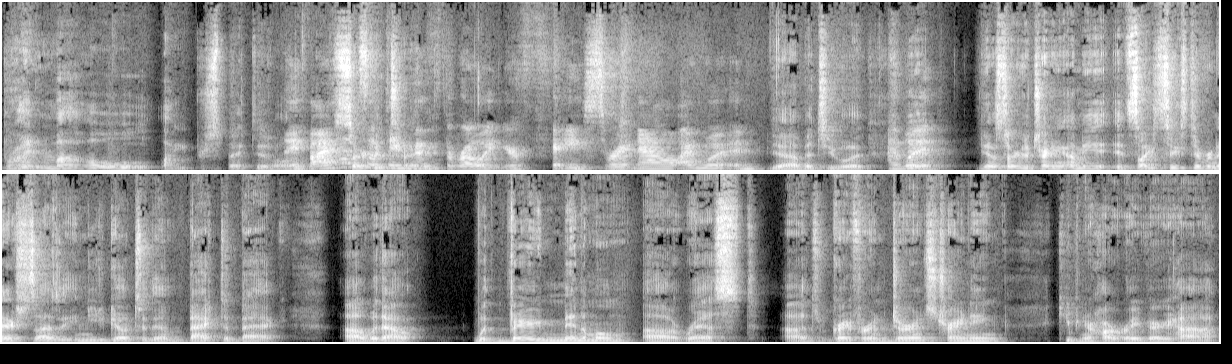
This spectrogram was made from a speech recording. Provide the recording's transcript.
brighten my whole like perspective on If I had something training. to throw at your face right now, I would. yeah, I bet you would. I would. Yeah, know, circuit training. I mean, it's like six different exercises, and you go to them back to back uh, without with very minimum uh, rest. Uh, it's great for endurance training, keeping your heart rate very high.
